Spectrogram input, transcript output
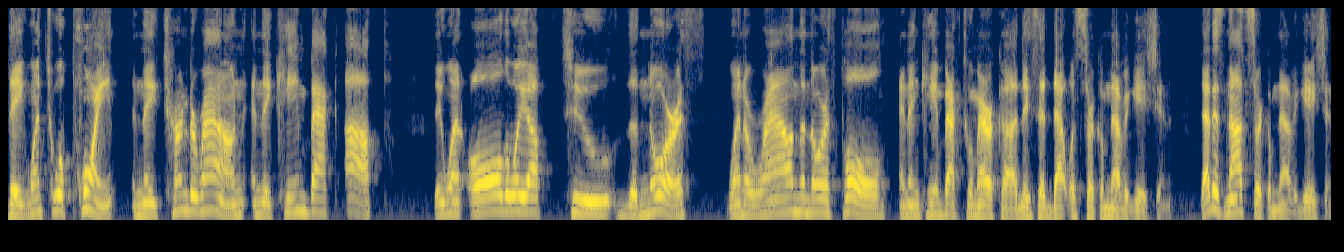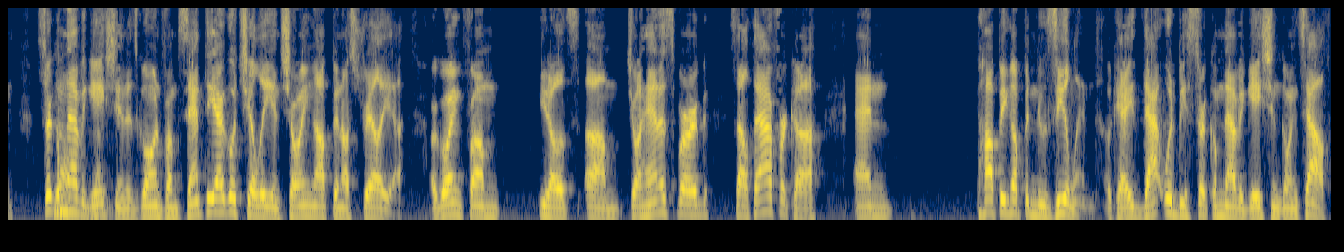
They went to a point and they turned around and they came back up they went all the way up to the north, went around the North Pole, and then came back to America. And they said that was circumnavigation. That is not circumnavigation. Circumnavigation is going from Santiago, Chile, and showing up in Australia, or going from you know um, Johannesburg, South Africa, and popping up in New Zealand. Okay, that would be circumnavigation going south.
